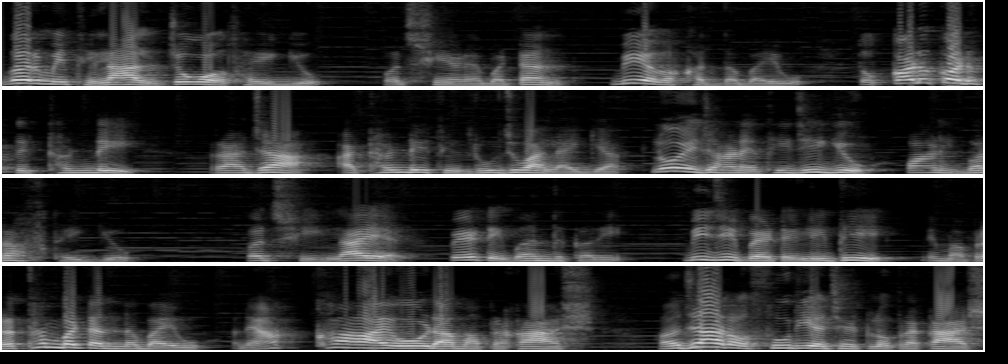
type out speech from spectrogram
ગરમીથી લાલ ચોળો થઈ ગયું. પછી એણે બટન બે વખત દબાવ્યું, તો કડકડતી ઠંડી. રાજા આ ઠંડીથી ધ્રુજવા લાગ્યા. લોહી જાણે થીજી ગયું પાણી બરફ થઈ ગયું. પછી લાયે પેટી બંધ કરી. બીજી પેટી લીધી, એમાં પ્રથમ બટન દબાવ્યું અને આખા ઓરડામાં પ્રકાશ, હજારો સૂર્ય જેટલો પ્રકાશ,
